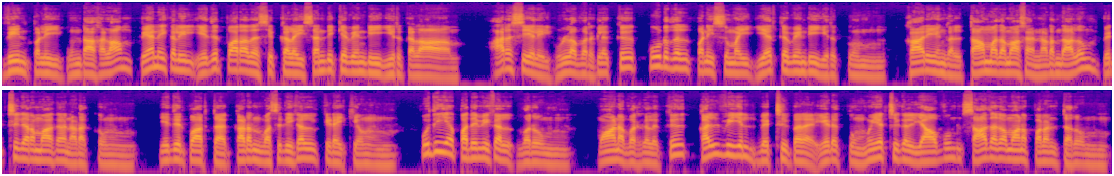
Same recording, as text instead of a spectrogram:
வீண் பழி உண்டாகலாம். வேலைகளில் எதிர்பாராத சிக்கலை சந்திக்க வேண்டி இருக்கலாம். அரசியலில் உள்ளவர்களுக்கு கூடுதல் பணி சுமை ஏற்க வேண்டி இருக்கும். காரியங்கள் தாமதமாக நடந்தாலும் வெற்றிகரமாக நடக்கும். எதிர்பார்த்த கடன் வசதிகள் கிடைக்கும். புதிய பதவிகள் வரும். மாணவர்களுக்கு கல்வியில் வெற்றி பெற எடுக்கும் முயற்சிகள் யாவும் சாதகமான பலன் தரும்.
